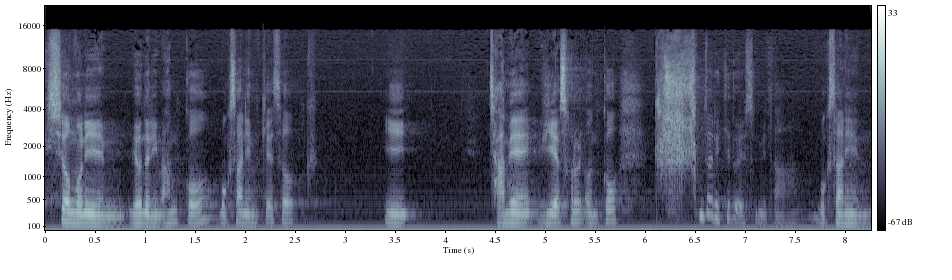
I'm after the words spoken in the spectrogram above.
시어머님, 며느님 안고 목사님께서 그이 자매 위에 손을 얹고 간절히 기도했습니다. 목사님,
